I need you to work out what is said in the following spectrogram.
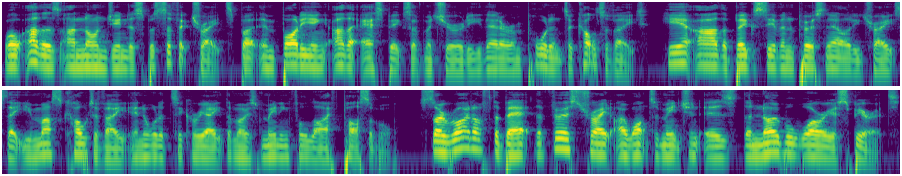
while others are non-gender specific traits but embodying other aspects of maturity that are important to cultivate. Here are the big seven personality traits that you must cultivate in order to create the most meaningful life possible. So right off the bat, the first trait I want to mention is the noble warrior spirit.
